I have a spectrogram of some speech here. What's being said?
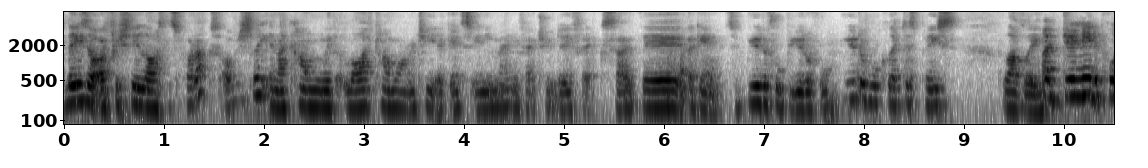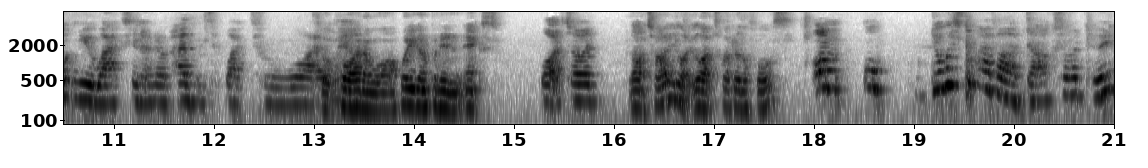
these are officially licensed products, obviously, and they come with lifetime warranty against any manufacturing defects. So they're, again, it's a beautiful, beautiful, beautiful collector's piece. Lovely. I do need to put new wax in it. I've had this wax for a while. For now. quite a while. What are you going to put in it next? Light side. Light side? You like light side of the force? Um. Well, do we still have our dark side too?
